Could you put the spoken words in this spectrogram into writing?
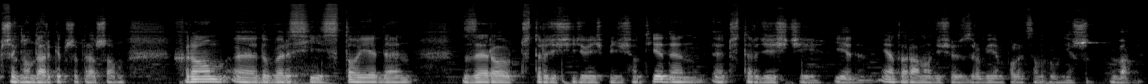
przeglądarkę, przepraszam, Chrome do wersji 101 04951 41. Ja to rano dzisiaj już zrobiłem, polecam również Wam.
